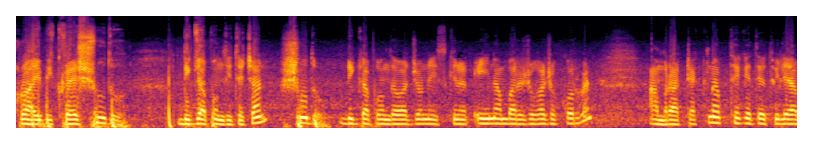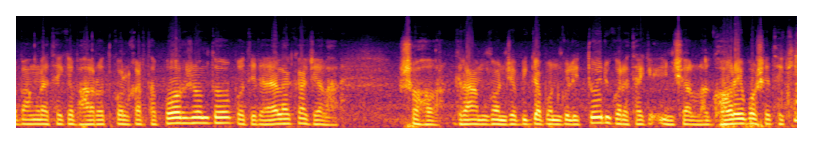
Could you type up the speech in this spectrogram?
ক্রয়, বিক্রয় শুধু বিজ্ঞাপন দিতে চান, শুধু বিজ্ঞাপন দেওয়ার জন্য স্ক্রিনের এই নাম্বারে যোগাযোগ করবেন। আমরা টেকনাফ থেকে তেঁতুলিয়া, বাংলা থেকে ভারত, কলকাতা পর্যন্ত প্রতিটা এলাকা, জেলা, শহর, গ্রামগঞ্জে বিজ্ঞাপনগুলি তৈরি করে থাকে। ইনশাল্লাহ ঘরে বসে থেকে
